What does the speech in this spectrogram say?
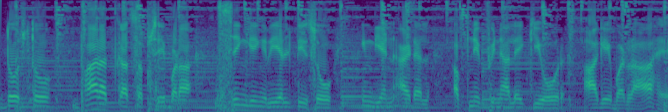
दोस्तों, भारत का सबसे बड़ा singing reality show, Indian Idol, अपने फिनाले की ओर आगे बढ़ रहा है।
